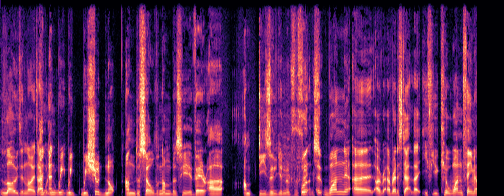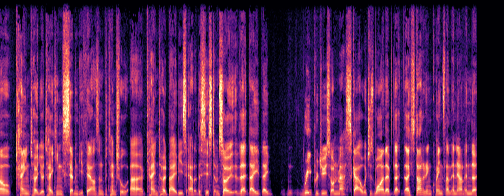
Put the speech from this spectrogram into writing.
loads and loads. And, and we, we we should not undersell the numbers here. There are umpty zillion of the things. Well, uh, one, uh, I, read a stat that if you kill one female cane toad, you're taking 70,000 potential uh, cane toad babies out of the system. So that they, they reproduce on mass scale, which is why they've, they started in Queensland. They're now in the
